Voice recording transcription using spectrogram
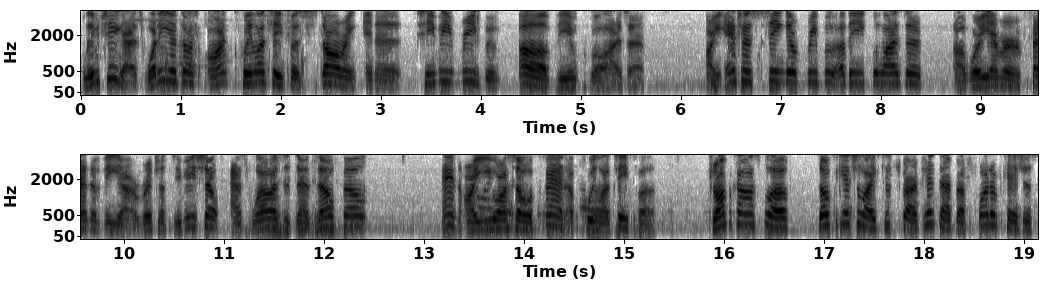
leave it to you guys. What are your thoughts on Queen Latifah starring in a TV reboot of The Equalizer? Are you interested in seeing a reboot of The Equalizer? Uh, were you ever a fan of the uh, original TV show as well as the Denzel film? And are you also a fan of Queen Latifah? Drop a comment below. Don't forget to like, subscribe, hit that bell for notifications.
